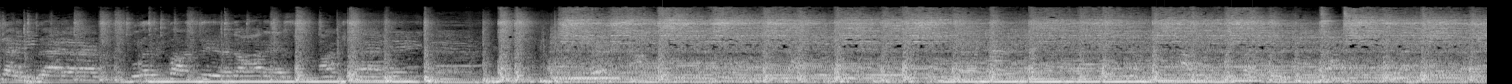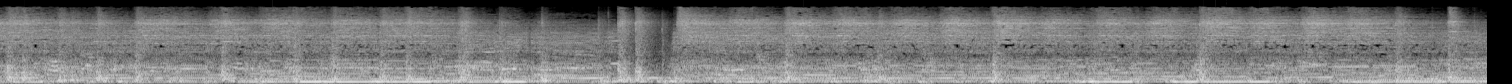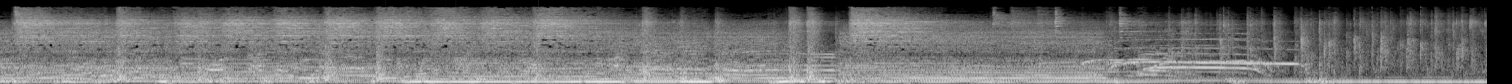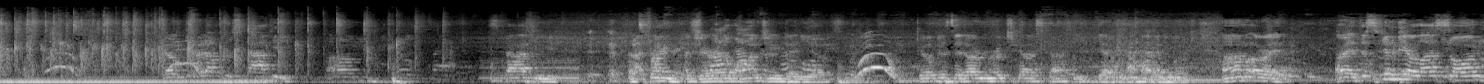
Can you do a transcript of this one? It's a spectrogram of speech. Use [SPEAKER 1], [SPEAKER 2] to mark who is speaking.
[SPEAKER 1] getting better. Live by being an artist. Spaffy. Um, Spaffy. That's from a Jared Alonji video. Woo! Go visit our merch guy, Spaffy. Yeah, we don't have any merch. Um, all right. All right, this is going to be our last song.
